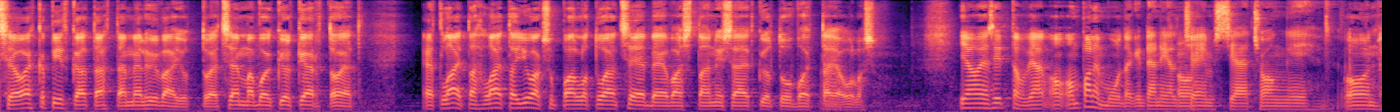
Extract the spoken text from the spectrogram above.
Se on ehkä pitkällä tähtäimellä hyvä juttu. Et sen mä voin kyllä kertoa, että et laita, laita juoksupallo tuon CB vastaan, niin sä et kyllä tuu voittaja oh. ulos. Joo, ja sitten on, vielä, on, on paljon muutakin, Daniel oh. James ja Chongi. On.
